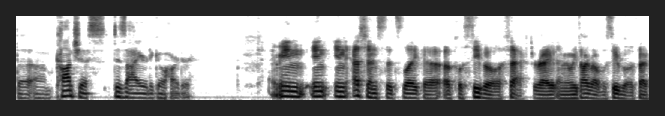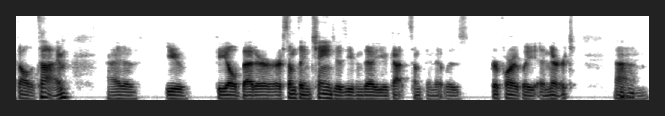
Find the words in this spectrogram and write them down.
the um, conscious desire to go harder I mean, in in essence, that's like a, a, placebo effect, right? I mean, we talk about placebo effect all the time, right? Of you feel better or something changes, even though you got something that was purportedly inert. Mm-hmm. Um,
